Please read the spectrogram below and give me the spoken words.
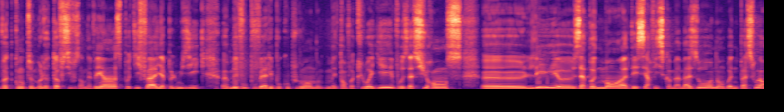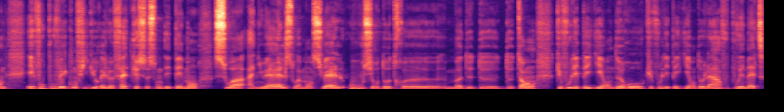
votre compte Molotov si vous en avez un, Spotify, Apple Music, euh, mais vous pouvez aller beaucoup plus loin en mettant votre loyer, vos assurances, euh, les abonnements à des services comme Amazon, en One Password, et vous pouvez configurer le fait que ce sont des paiements soit annuels, soit mensuels, ou sur d'autres modes de, de temps, que vous les payez en euros, que vous les payez en dollars, vous pouvez mettre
